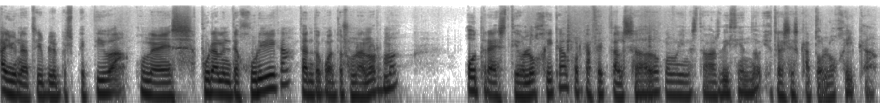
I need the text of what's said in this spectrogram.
hay una triple perspectiva. Una es puramente jurídica, tanto cuanto es una norma. Otra es teológica, porque afecta al sábado, como bien estabas diciendo. Y otra es escatológica.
